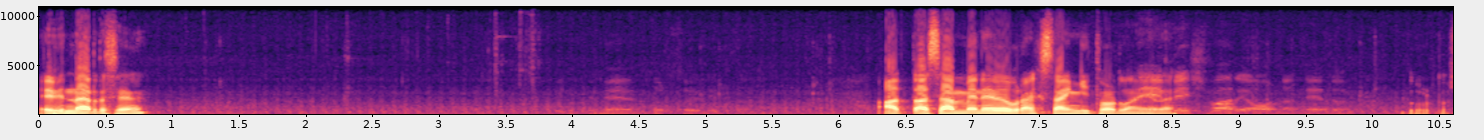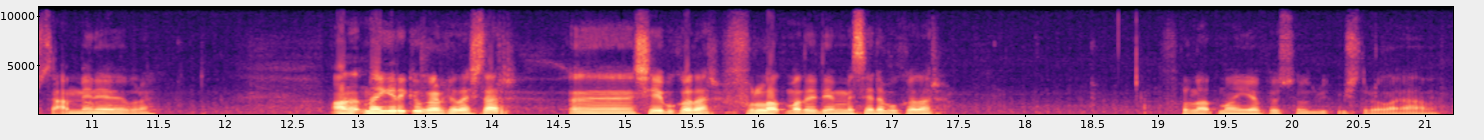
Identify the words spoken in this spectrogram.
Evin nerede senin? Hatta sen beni eve bırak sen git oradan ya da. D5 var ya orada D4. Dur dur sen beni eve bırak. Anlatmaya gerek yok arkadaşlar. Ee, şey bu kadar. Fırlatma dediğim mesele bu kadar. Fırlatmayı yapıyorsunuz bitmiştir olay abi.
